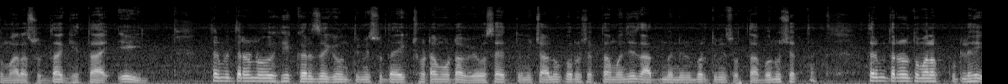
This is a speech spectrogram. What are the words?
तुम्हालासुद्धा घेता येईल. तर मित्रांनो हे कर्ज घेऊन तुम्हीसुद्धा एक छोटा मोठा व्यवसाय तुम्ही चालू करू शकता म्हणजेच आत्मनिर्भर तुम्ही स्वतः बनू शकता. तर मित्रांनो तुम्हाला कुठल्याही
